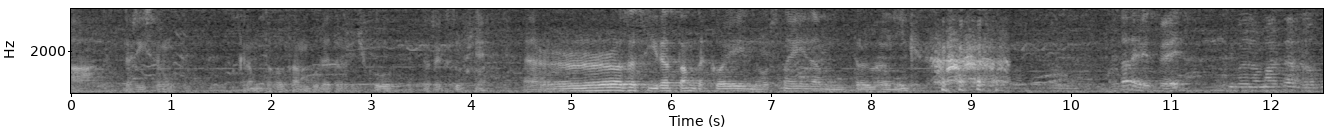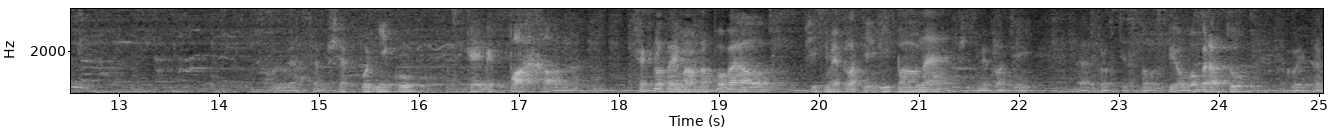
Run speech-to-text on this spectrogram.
a daří se mu. Krom toho tam bude trošičku, jak to řekl slušně, rozesírat tam takový nosnej tam trojuhelník. Tady věc, viď? Ty bude normálně hrozný. Já jsem šéf podniku, říkají mi pachan. Všechno tady mám na povel, všichni mi platí výpalné, všichni mi platí eh, prostě z toho svého obratu, takový ten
